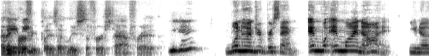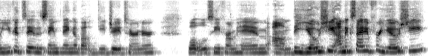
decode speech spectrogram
I think Maybe. Murphy plays at least the first half, right? Mm-hmm. One hundred percent. And and why not? You know, you could say the same thing about DJ Turner. What we'll see from him. Um, the Yoshi, I'm excited for Yoshi,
